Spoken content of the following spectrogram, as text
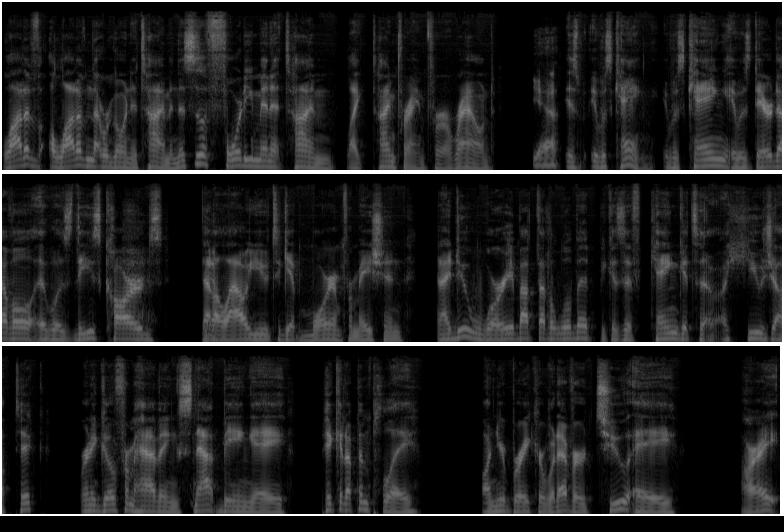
A lot of a lot of them that were going to time. And this is a 40 minute time like time frame for a round. yeah Is it was Kang. It was Kang, it was Daredevil, it was these cards that Yeah. allow you to get more information. And I do worry about that a little bit because if Kang gets a, a huge uptick, we're going to go from having Snap being a pick it up and play on your break or whatever to a, all right,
